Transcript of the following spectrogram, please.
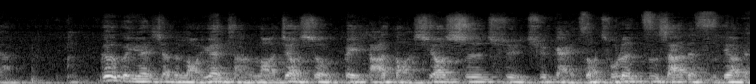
啊？各个院校的老院长、老教授被打倒、消失，去去改造，除了自杀的、死掉的，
